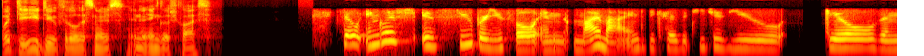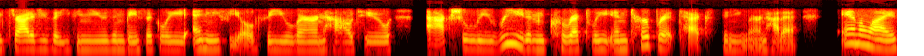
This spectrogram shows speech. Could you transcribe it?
What do you do for the listeners in an English class? So, English is super useful in my mind because it teaches you skills and strategies that you can use in basically any field. So, you learn how to actually read and correctly interpret text, and you learn how to analyze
